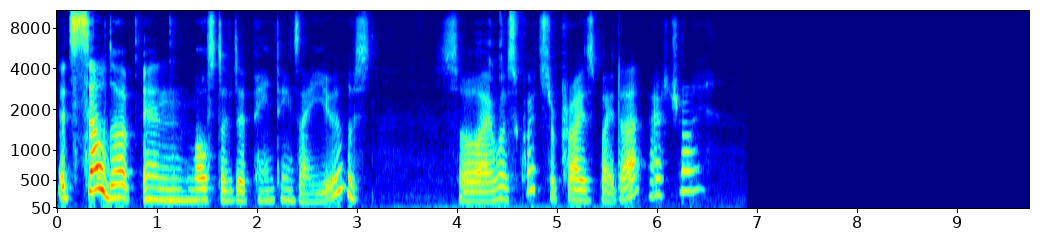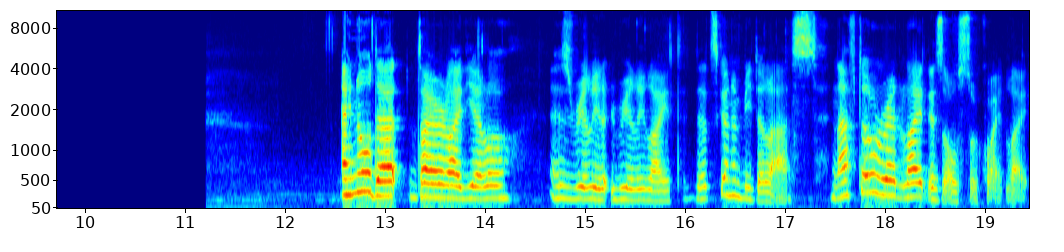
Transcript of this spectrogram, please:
It's celled up in most of the paintings I used, so I was quite surprised by that actually. I know that Diarylide Yellow is really, really light. That's gonna be the last. Naphthol Red Light is also quite light.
